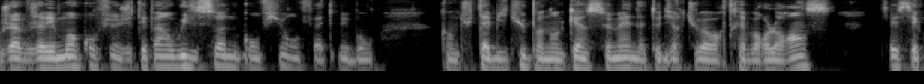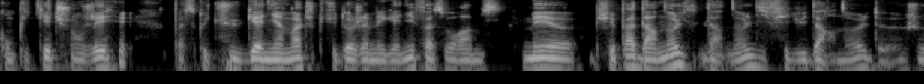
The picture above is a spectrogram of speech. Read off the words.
j'avais moins confiance. J'étais pas un Wilson confiant en fait, mais bon, quand tu t'habitues pendant 15 semaines à te dire que tu vas avoir Trevor Lawrence, tu sais, c'est compliqué de changer parce que tu gagnes un match que tu dois jamais gagner face aux Rams. Mais euh, je sais pas, Darnold, Darnold, il fait du Darnold. Je,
